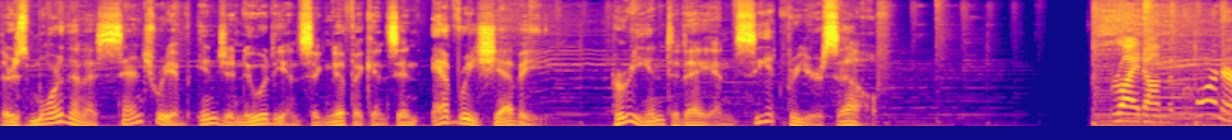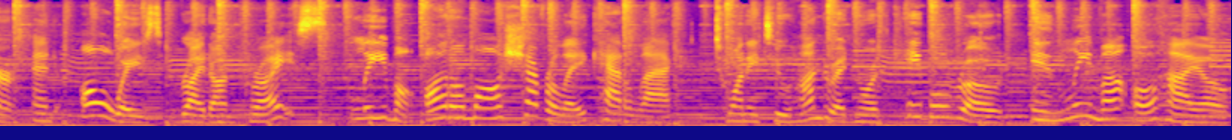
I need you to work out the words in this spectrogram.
There's more than a century of ingenuity and significance in every Chevy. Hurry in today and see it for yourself. Right on the corner and always right on price. Lima Auto Mall Chevrolet Cadillac, 2200 North Cable Road in Lima, Ohio.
